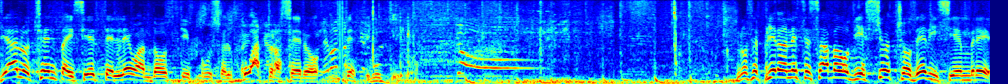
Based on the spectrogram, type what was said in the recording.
Y al 87 Lewandowski puso el 4 a 0 definitivo. No se pierdan este sábado 18 de diciembre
